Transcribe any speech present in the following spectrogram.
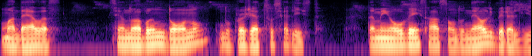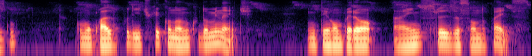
uma delas sendo o abandono do projeto socialista. Também houve a instalação do neoliberalismo como quadro político e econômico dominante. Interromperam a industrialização do país.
